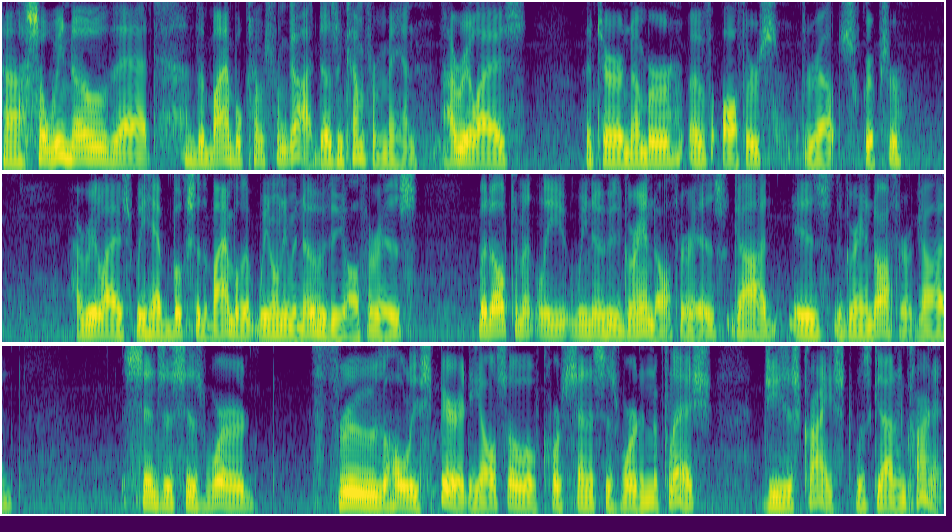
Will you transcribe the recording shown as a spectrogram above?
Uh, so we know that the Bible comes from God, doesn't come from man. I realize that there are a number of authors throughout Scripture. I realize we have books of the Bible that we don't even know who the author is, but ultimately we know who the grand author is. God is the grand author. God sends us His Word through the Holy Spirit. He also, of course, sent us His Word in the flesh. Jesus Christ was God incarnate,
